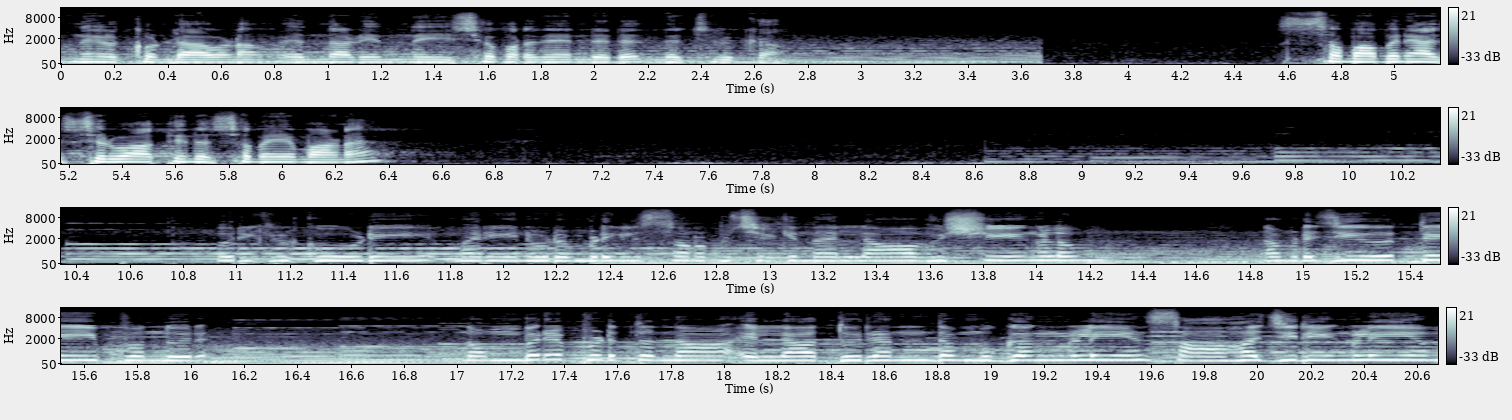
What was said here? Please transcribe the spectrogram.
നിങ്ങൾക്കുണ്ടാവണം എന്നാണ് ഇന്ന് ഈശോ പറഞ്ഞതിന്റെ എന്ന് ചുരുക്കം സമാപന ആശീർവാദത്തിന്റെ സമയമാണ്. ഒരിക്കൽ കൂടി മരിയൻ ഉടമ്പടിയിൽ സമർപ്പിച്ചിരിക്കുന്ന എല്ലാ വിഷയങ്ങളും നമ്മുടെ ജീവിതത്തെ ഇപ്പം നൊമ്പരപ്പെടുത്തുന്ന എല്ലാ ദുരന്ത മുഖങ്ങളെയും സാഹചര്യങ്ങളെയും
